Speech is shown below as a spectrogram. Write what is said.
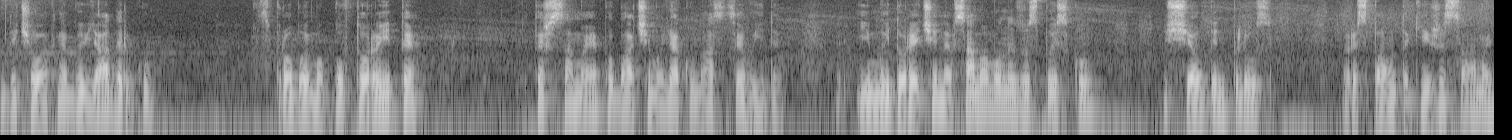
де чувак набив ядерку, спробуємо повторити те ж саме, побачимо, як у нас це вийде. І ми, до речі, не в самому низу списку. Ще один плюс. Респаун такий же самий.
